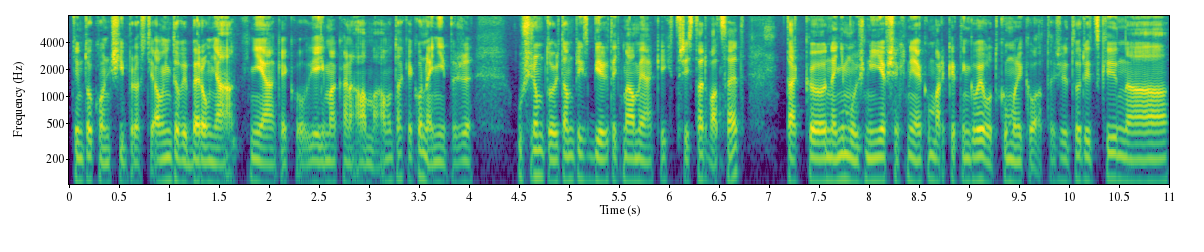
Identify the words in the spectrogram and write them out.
tím to končí prostě. A oni to vyberou nějak, nějak jako jejíma kanálama. A tak jako není, protože už jenom to, že tam těch sbírek teď máme nějakých 320, tak eh, není možný je všechny jako marketingově odkomunikovat. Takže je to vždycky na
